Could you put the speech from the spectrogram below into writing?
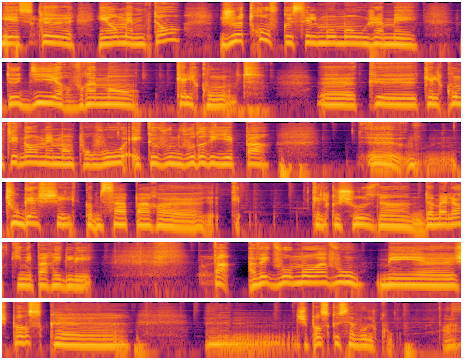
Et en même temps, je trouve que c'est le moment ou jamais de dire vraiment qu'elle compte, euh, que qu'elle compte énormément pour vous et que vous ne voudriez pas euh, tout gâcher comme ça par euh, que- quelque chose d'un malheur qui n'est pas réglé. Enfin, avec vos mots à vous, mais je pense que je pense que ça vaut le coup. Voilà.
